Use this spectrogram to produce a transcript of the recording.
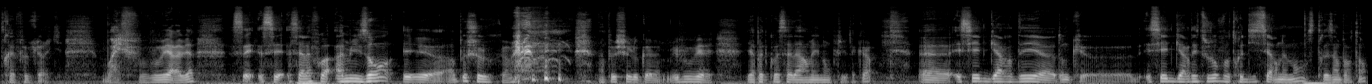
très folkloriques. Bref, vous verrez bien. C'est à la fois amusant et euh, un peu chelou quand même. un peu chelou quand même, mais vous verrez. Il n'y a pas de quoi s'alarmer non plus, d'accord? Essayez de garder donc essayez de garder toujours votre discernement, c'est très important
